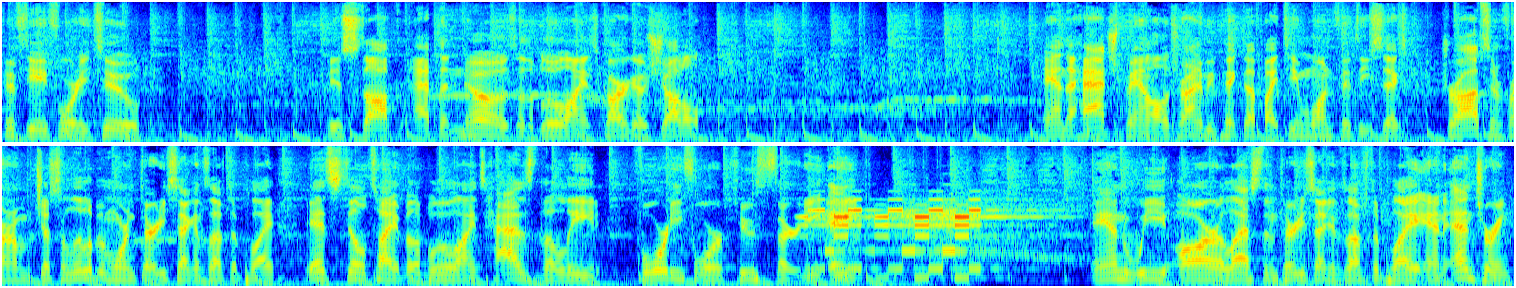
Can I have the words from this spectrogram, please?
5842 is stopped at the nose of the Blue Alliance cargo shuttle. And the hatch panel trying to be picked up by Team 156 drops in front of them. Just a little bit more than 30 seconds left to play. It's still tight, but the Blue Alliance has the lead 44 to 38. And we are less than 30 seconds left to play and entering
